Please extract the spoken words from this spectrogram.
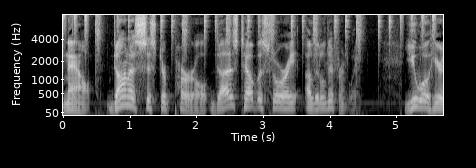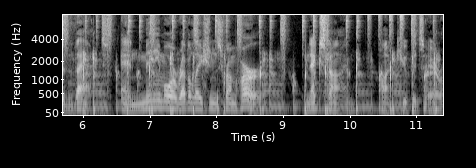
Now, Donna's sister Pearl does tell the story a little differently. You will hear that and many more revelations from her next time on Cupid's Arrow.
